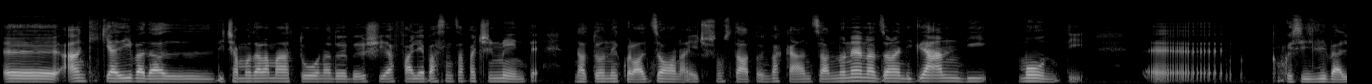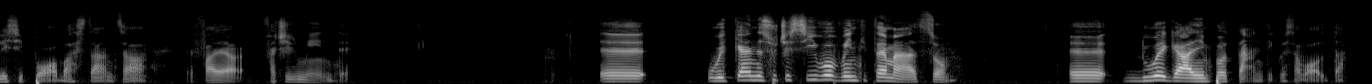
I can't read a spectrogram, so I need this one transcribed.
eh, anche chi arriva dal, diciamo, dalla maratona dovrebbe riuscire a farli abbastanza facilmente. D'altronde quella zona, io ci sono stato in vacanza, non è una zona di grandi monti. Eh, con questi livelli si può abbastanza fare facilmente. Eh, weekend successivo 23 marzo eh, due gare importanti questa volta.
